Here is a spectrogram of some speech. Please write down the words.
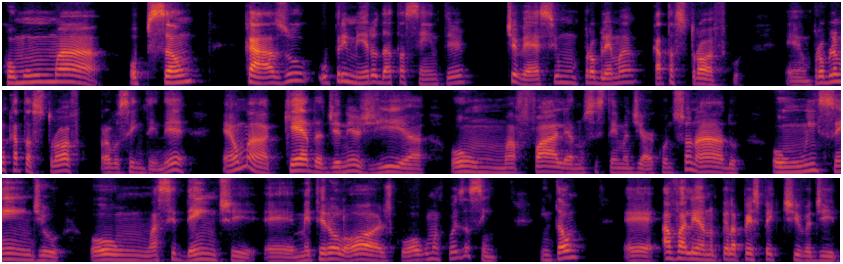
como uma opção caso o primeiro data center tivesse um problema catastrófico. É, um problema catastrófico, para você entender, é uma queda de energia, ou uma falha no sistema de ar-condicionado, ou um incêndio, ou um acidente é, meteorológico, ou alguma coisa assim. Então, é, avaliando pela perspectiva de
